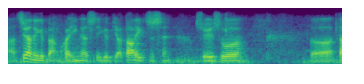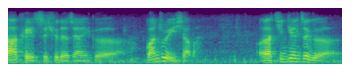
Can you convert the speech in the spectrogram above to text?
啊这样的一个板块，应该是一个比较大的一个支撑。所以说呃大家可以持续的这样一个关注一下吧。呃，今天这个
